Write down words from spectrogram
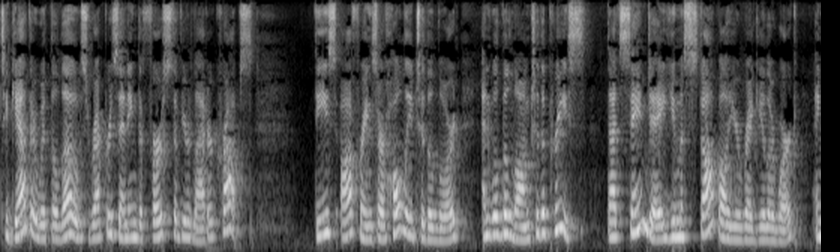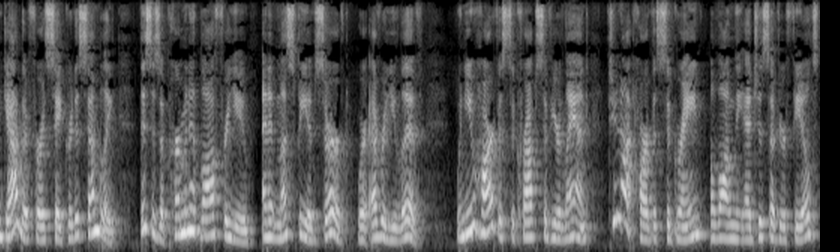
together with the loaves representing the first of your latter crops. These offerings are holy to the Lord and will belong to the priests. That same day you must stop all your regular work and gather for a sacred assembly. This is a permanent law for you, and it must be observed wherever you live. When you harvest the crops of your land, do not harvest the grain along the edges of your fields,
